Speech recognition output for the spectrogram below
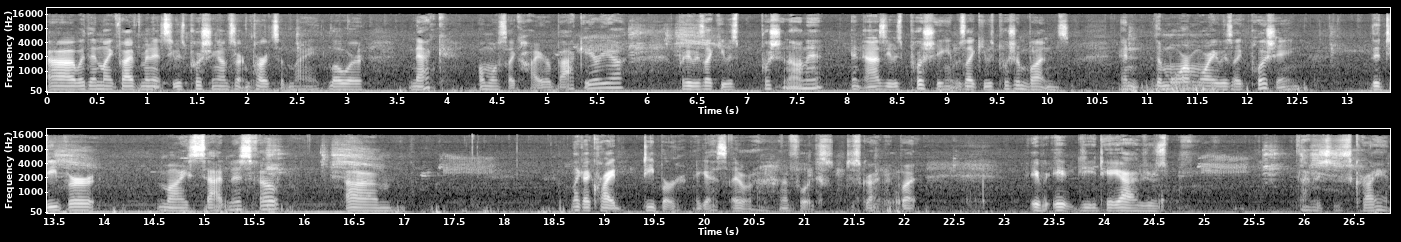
uh, within like five minutes, he was pushing on certain parts of my lower neck, almost like higher back area. But he was like, he was pushing on it. And as he was pushing, it was like he was pushing buttons. And the more and more he was like pushing, the deeper my sadness felt. Um, like I cried deeper, I guess. I don't know how to fully describe it, but it, it yeah, I was just, I was just crying.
